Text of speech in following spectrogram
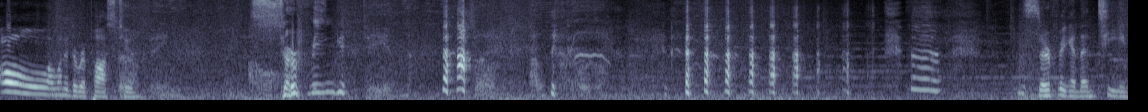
Oh, I wanted to riposte too. Surfing? Surfing and then teen.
